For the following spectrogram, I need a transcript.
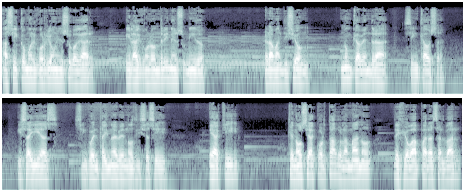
así como el gorrión en su hogar y la golondrina en su nido. La maldición nunca vendrá sin causa. Isaías 59 nos dice así, He aquí que no se ha cortado la mano de Jehová para salvar,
